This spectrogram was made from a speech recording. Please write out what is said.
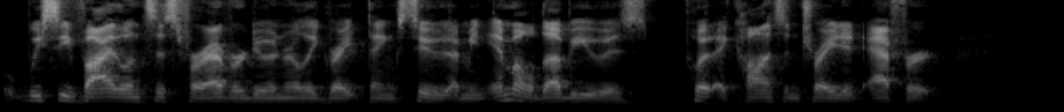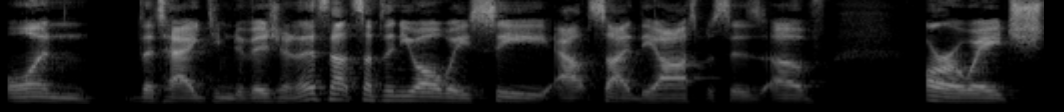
we see Violence is Forever doing really great things too. I mean, MLW has put a concentrated effort on the tag team division, and that's not something you always see outside the auspices of ROH.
